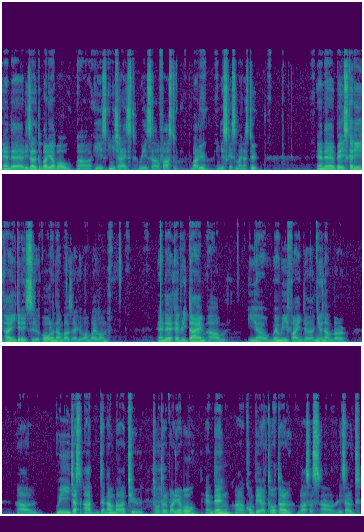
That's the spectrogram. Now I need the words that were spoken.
And the result variable uh, is initialized with a first value, in this case minus 2. And uh, basically, I iterate through all numbers like one by one. And uh, every time, um, you know, when we find a new number, um, we just add the number to total variable and then uh, compare total versus uh, result.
